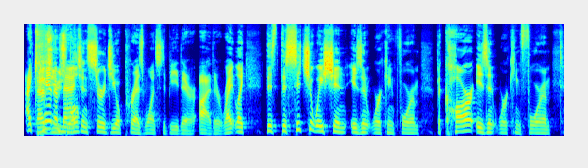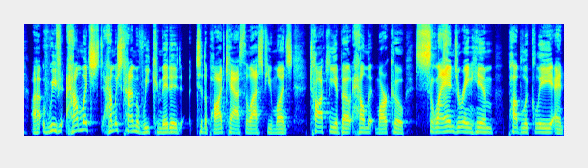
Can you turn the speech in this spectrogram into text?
I can't imagine Sergio Perez wants to be there either, right? Like this, the situation isn't working for him. The car isn't working for him. Uh, we've how much how much time have we committed to the podcast the last few months talking about Helmut Marko slandering him publicly, and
